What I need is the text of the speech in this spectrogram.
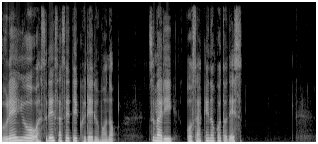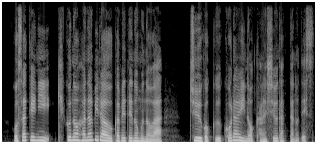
憂いを忘れさせてくれるもの。つまりお酒のことです。お酒に菊の花びらを浮かべて飲むのは中国古来の慣習だったのです。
